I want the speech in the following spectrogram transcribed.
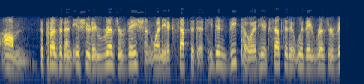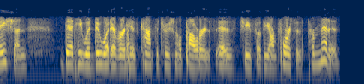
um, the president issued a reservation when he accepted it. He didn't veto it. He accepted it with a reservation that he would do whatever his constitutional powers as chief of the armed forces permitted.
